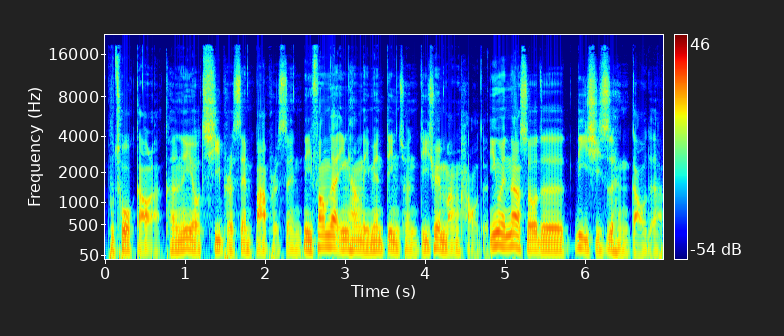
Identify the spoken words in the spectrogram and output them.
不错高了，可能有七 percent 八 percent，你放在银行里面定存的确蛮好的，因为那时候的利息是很高的啊。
